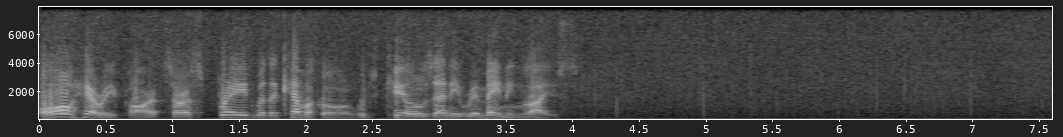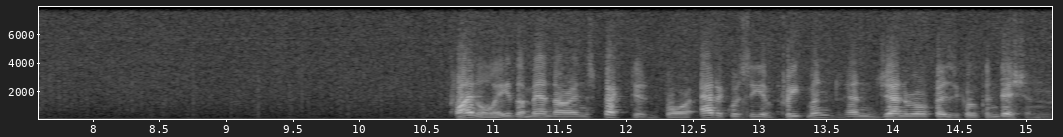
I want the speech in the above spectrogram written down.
All hairy parts are sprayed with a chemical which kills any remaining lice. Finally, the men are inspected for adequacy of treatment and general physical condition.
